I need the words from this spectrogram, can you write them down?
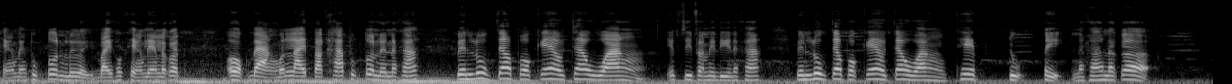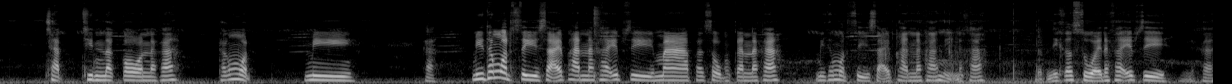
แข็งแรงทุกต้นเลย ใบเขาแข็งแรงแล้วก็ออกด่างเหมือนลายปลาคาร์ฟทุกต้นเลยนะคะ เป็นลูกเจ้าปอแก้วเจ้าวัง FC ฟังดีๆนะคะ เป็นลูกเจ้าปอแก้วเจ้าวังเทพจุตินะคะ แล้วก็ ฉัดชินกรนะคะ ทั้งหมดมีค่ะมีทั้งหมด 4 สายพันธุ์นะคะ FC มาผสมกันนะคะ มีทั้งหมด 4 สายพันธุ์นะคะนี่นะคะ แบบนี้ก็สวยนะคะ FC นะคะ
